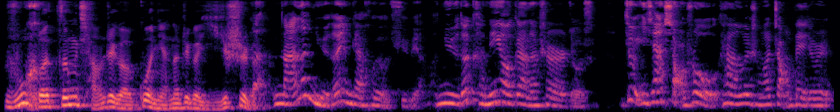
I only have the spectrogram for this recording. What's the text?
如何增强这个过年的这个仪式感。男的女的应该会有区别吧？女的肯定要干的事儿就是，就以前小时候我看为什么长辈就是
